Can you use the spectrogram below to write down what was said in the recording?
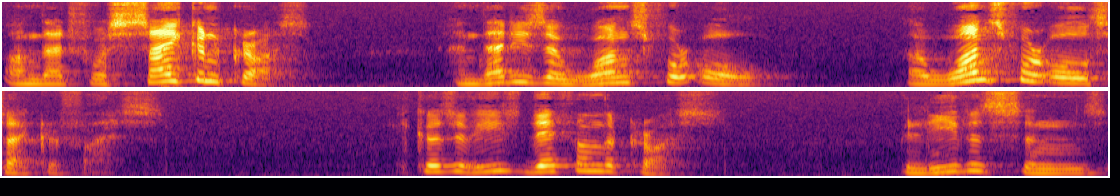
on that forsaken cross. And that is a once for all, a once for all sacrifice. Because of his death on the cross, believers' sins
